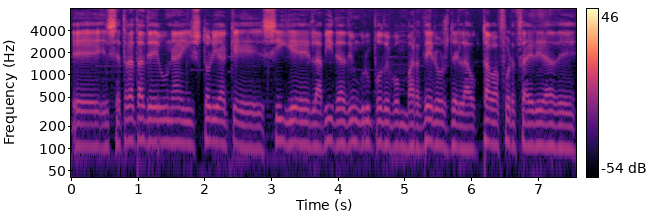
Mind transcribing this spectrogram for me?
Eh, se trata de una historia que sigue la vida de un grupo de bombarderos de la octava Fuerza Aérea de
